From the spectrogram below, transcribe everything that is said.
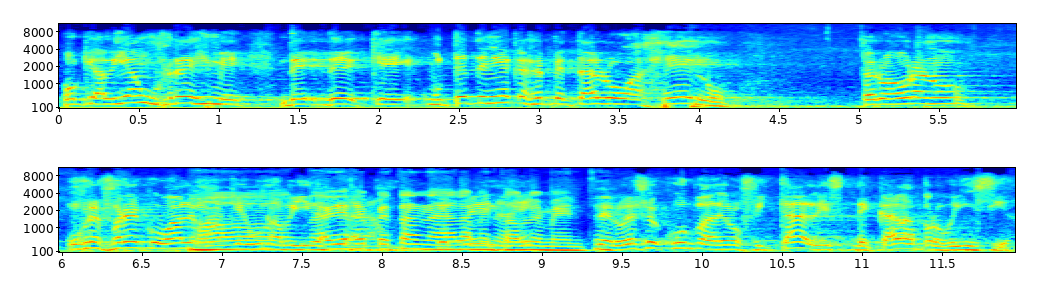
porque había un régimen de, de, que usted tenía que respetar lo ajeno, pero ahora no. Un refresco vale no, más que una vida. Nadie caramba. respeta nada, pena, lamentablemente. ¿eh? Pero eso es culpa de los fiscales de cada provincia.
